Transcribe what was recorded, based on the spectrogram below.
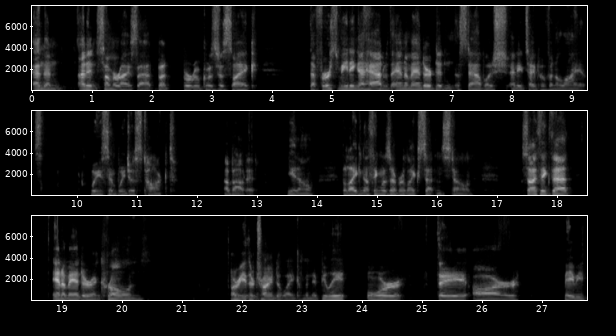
and then I didn't summarize that, but Baruk was just like the first meeting I had with Anomander didn't establish any type of an alliance. We simply just talked about it, you know but like nothing was ever like set in stone. So I think that Anomander and Crone are either trying to like manipulate or they are maybe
